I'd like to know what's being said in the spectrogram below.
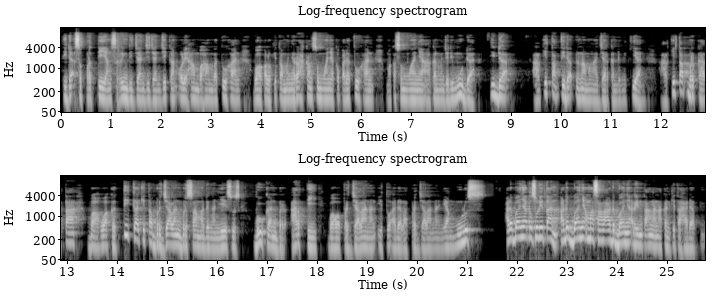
tidak seperti yang sering dijanji-janjikan oleh hamba-hamba Tuhan, bahwa kalau kita menyerahkan semuanya kepada Tuhan, maka semuanya akan menjadi mudah? Tidak, Alkitab tidak pernah mengajarkan demikian. Alkitab berkata bahwa ketika kita berjalan bersama dengan Yesus, bukan berarti bahwa perjalanan itu adalah perjalanan yang mulus. Ada banyak kesulitan, ada banyak masalah, ada banyak rintangan akan kita hadapi.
